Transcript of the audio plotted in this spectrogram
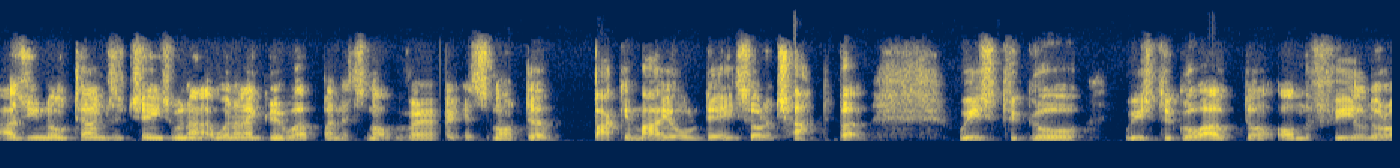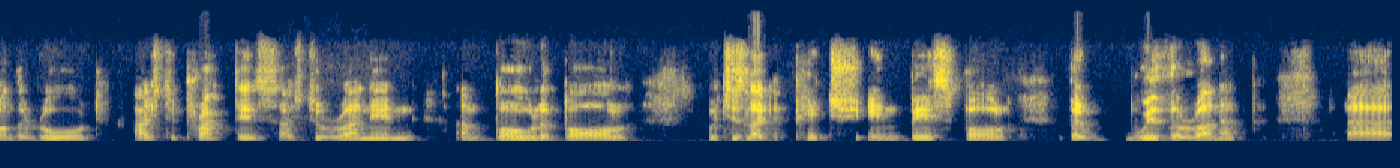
As you know, times have changed. When I when I grew up, and it's not very, it's not uh, back in my old days sort of chat, but we used to go, we used to go out on the field or on the road. I used to practice. I used to run in and bowl a ball, which is like a pitch in baseball, but with the run up uh,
